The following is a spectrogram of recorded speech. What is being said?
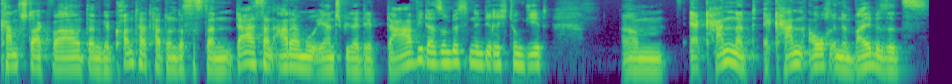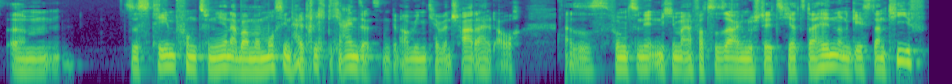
kampfstark war und dann gekontert hat und das ist dann, da ist dann Adamu eher ein Spieler, der da wieder so ein bisschen in die Richtung geht. Ähm, er kann, er kann auch in einem Ballbesitz ähm, System funktionieren, aber man muss ihn halt richtig einsetzen, genau wie ein Kevin Schade halt auch. Also es funktioniert nicht immer einfach zu sagen, du stellst dich jetzt dahin und gehst dann tief,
